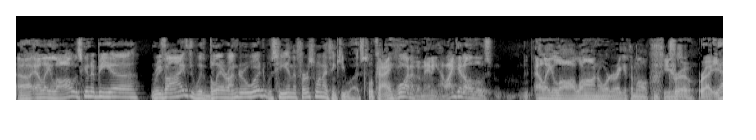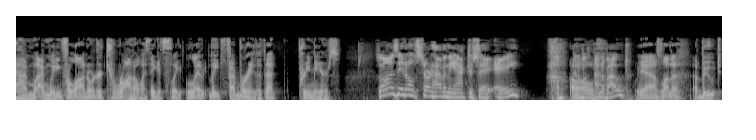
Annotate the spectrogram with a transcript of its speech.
Uh, LA Law was going to be, uh, revived with Blair Underwood. Was he in the first one? I think he was. Okay. One of them anyhow. I get all those L.A. Law, Law and Order. I get them all confused. True, right? Yeah, I'm I'm waiting for Law and Order Toronto. I think it's late late, late February that that premieres. As long as they don't start having the actor say a. Oh, and about? Yeah, a lot of a boot,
